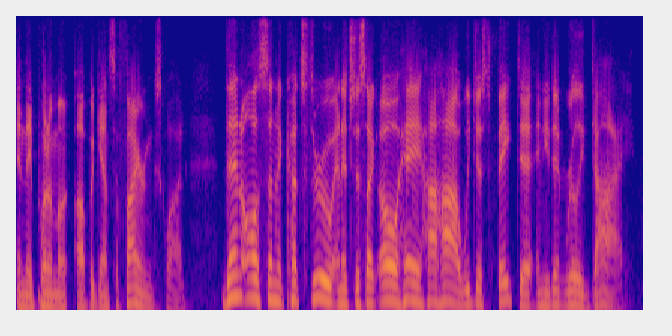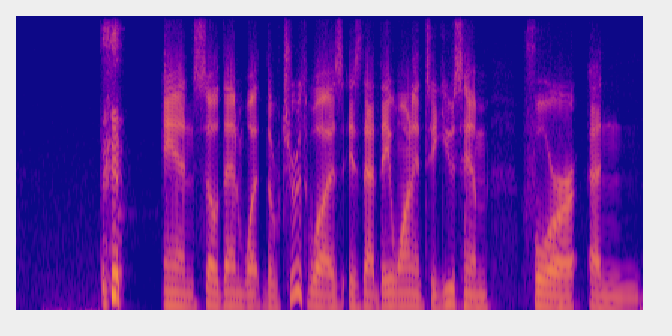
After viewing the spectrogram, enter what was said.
and they put him up against a firing squad. Then all of a sudden it cuts through, and it's just like, oh hey, haha, we just faked it, and you didn't really die. and so then what the truth was is that they wanted to use him for an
